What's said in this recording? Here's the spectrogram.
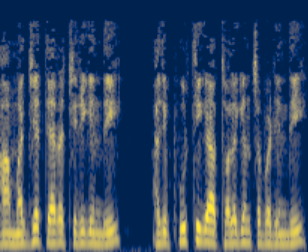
ఆ మధ్య తెర చిరిగింది అది పూర్తిగా తొలగించబడింది.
